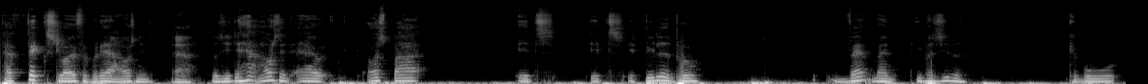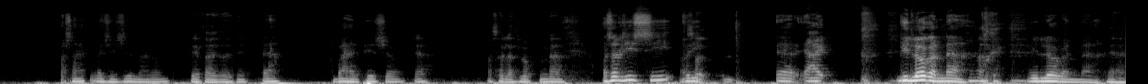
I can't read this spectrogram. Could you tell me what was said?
perfekt sløjfe på det her afsnit. Ja. Så at sige, det her afsnit er jo også bare et, et, et billede på, hvad man i princippet kan bruge og snakke med sin sidemark om. Det er faktisk rigtigt. Og bare have det pisse sjovt. Og så lad os lukke den der. Og så lige sige, Og fordi, så, ja, nej, vi lukker den der. Okay. Vi lukker den der. ja.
